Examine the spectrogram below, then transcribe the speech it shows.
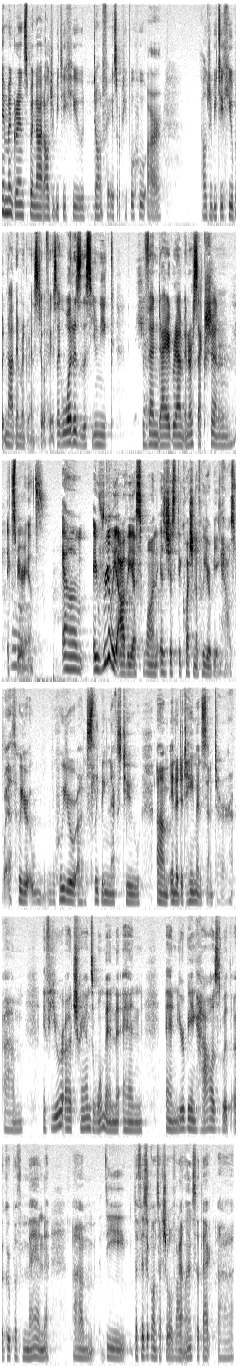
immigrants but not LGBTQ don't face, or people who are LGBTQ but not immigrants don't face? Like, what is this unique Venn diagram intersection experience? Um, a really obvious one is just the question of who you're being housed with, who you're who you're um, sleeping next to um, in a detainment center. Um, if you're a trans woman and and you're being housed with a group of men, um, the the physical and sexual violence that that uh,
